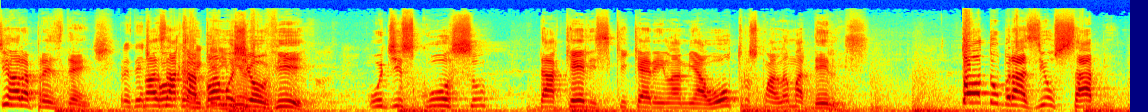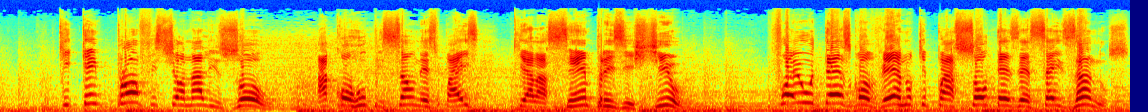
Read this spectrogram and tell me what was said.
Senhora presidente, Presidente, nós é acabamos de ouvir o discurso daqueles que querem lamear outros com a lama deles. Todo o Brasil sabe que quem profissionalizou a corrupção nesse país, que ela sempre existiu, foi o desgoverno que passou 16 anos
